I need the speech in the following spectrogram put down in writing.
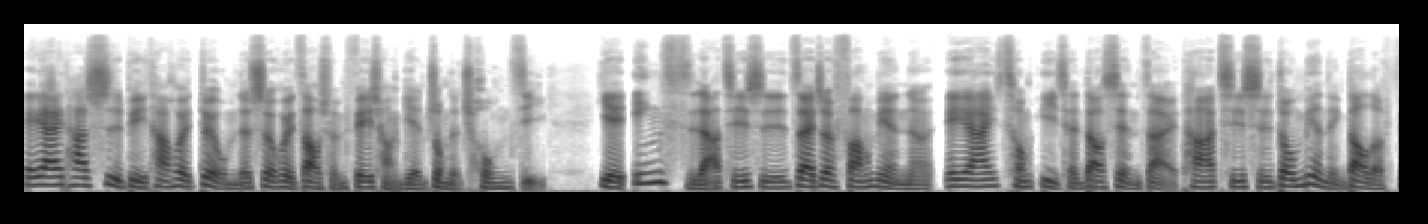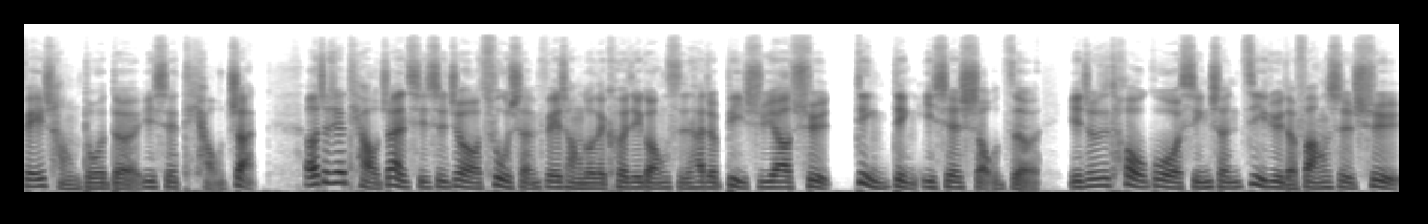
AI 它势必它会对我们的社会造成非常严重的冲击。也因此啊，其实在这方面呢，AI 从以前到现在，它其实都面临到了非常多的一些挑战，而这些挑战其实就促成非常多的科技公司，它就必须要去订定一些守则。也就是透过形成纪律的方式去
